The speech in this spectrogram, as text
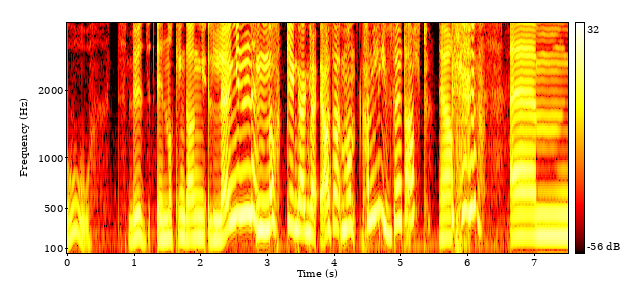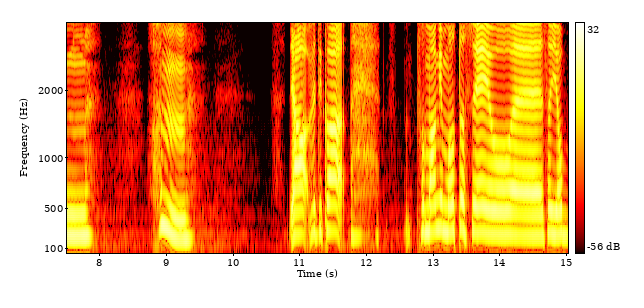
Oh, smooth. Nok en gang løgn. Nok en gang løgn. Altså, Man kan lyve seg ut av alt. Ja. um, hmm. Ja, vet du hva. På mange måter så er jo eh, så jobb,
